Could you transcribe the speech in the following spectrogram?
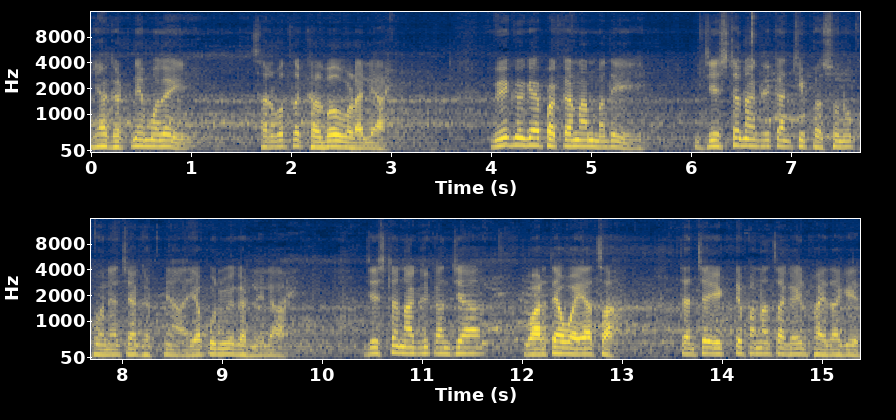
ह्या घटनेमुळे सर्वत्र खळबळ उडाली आहे. वेगवेगळ्या प्रकरणांमध्ये ज्येष्ठ नागरिकांची फसवणूक होण्याच्या घटना यापूर्वी घडलेल्या आहेत. ज्येष्ठ नागरिकांच्या वाढत्या वयाचा त्यांच्या एकटेपणाचा गैरफायदा घेत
